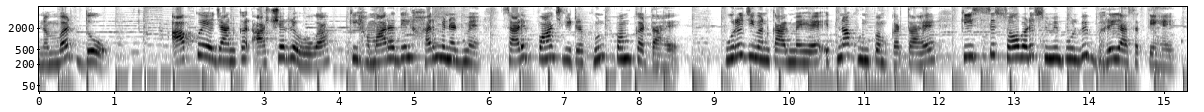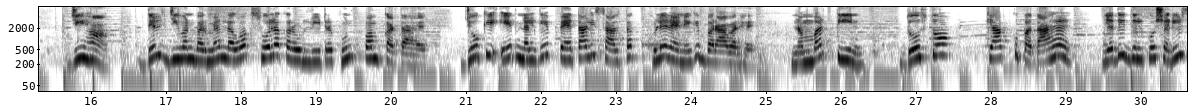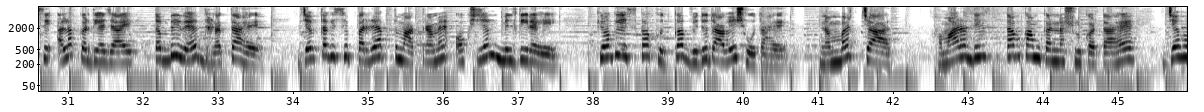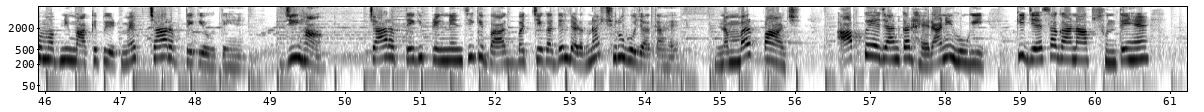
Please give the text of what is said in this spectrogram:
नंबर दो, आपको यह जानकर आश्चर्य होगा कि हमारा दिल हर मिनट में साढ़े पाँच लीटर खून पंप करता है। पूरे जीवन काल में यह इतना खून पंप करता है कि इससे सौ बड़े स्विमिंग पूल भी भरे जा सकते हैं। जी हाँ दिल जीवन भर में लगभग 16 करोड़ लीटर खून पंप करता है। जो कि एक नल के 45 साल तक खुले रहने के बराबर है। नंबर तीन, दोस्तों, क्या आपको पता है, यदि दिल को शरीर से अलग कर दिया जाए, तब भी वह धड़कता है। जब तक इसे पर्याप्त मात्रा में ऑक्सीजन मिलती रहे, क्योंकि इसका खुद का विद्युत आवेश होता है। नंबर चार, हमारा दिल तब काम करना शुरू करता है, जब हम अपनी माँ के पेट में चार हफ़्ते के होते हैं। जी हाँ चार हफ़्ते की प्रेगनेंसी के बाद बच्चे का दिल धड़कना शुरू हो जाता है। नंबर पाँच आपको यह जानकर हैरानी होगी कि जैसा गाना आप सुनते हैं,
